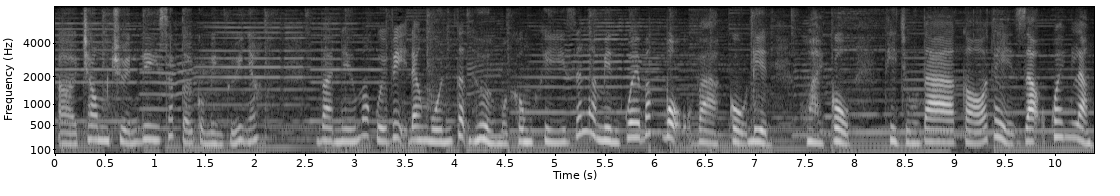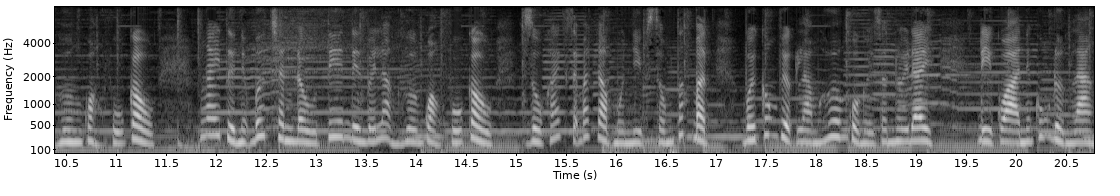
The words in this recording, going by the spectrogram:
uh, trong chuyến đi sắp tới của mình quý vị nhé. Và nếu mà quý vị đang muốn tận hưởng một không khí rất là miền quê Bắc Bộ và cổ điển, hoài cổ thì chúng ta có thể dạo quanh làng hương Quảng Phú Cầu. Ngay từ những bước chân đầu tiên đến với làng hương Quảng Phú Cầu, du khách sẽ bắt gặp một nhịp sống tất bật với công việc làm hương của người dân nơi đây. Đi qua những cung đường làng,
